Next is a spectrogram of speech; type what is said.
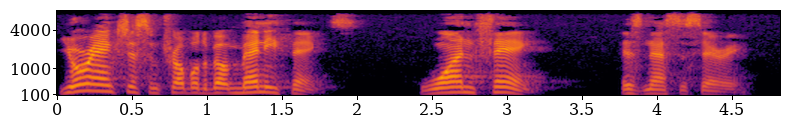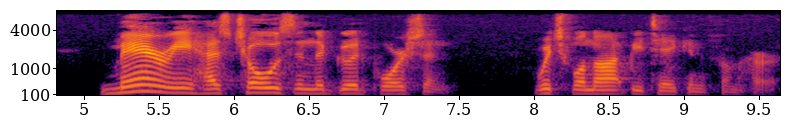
You're anxious and troubled about many things. One thing is necessary. Mary has chosen the good portion, which will not be taken from her.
